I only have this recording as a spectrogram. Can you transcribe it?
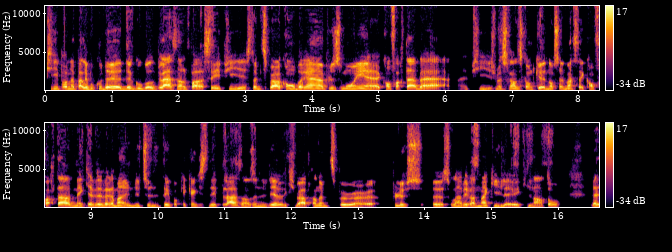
puis on a parlé beaucoup de, Google Glass dans le passé, puis c'est un petit peu encombrant, plus ou moins confortable. puis je me suis rendu compte que non seulement c'était confortable, mais qu'il y avait vraiment une utilité pour quelqu'un qui se déplace dans une ville, qui va apprendre un petit peu plus euh, sur l'environnement qui, l'entoure. La,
